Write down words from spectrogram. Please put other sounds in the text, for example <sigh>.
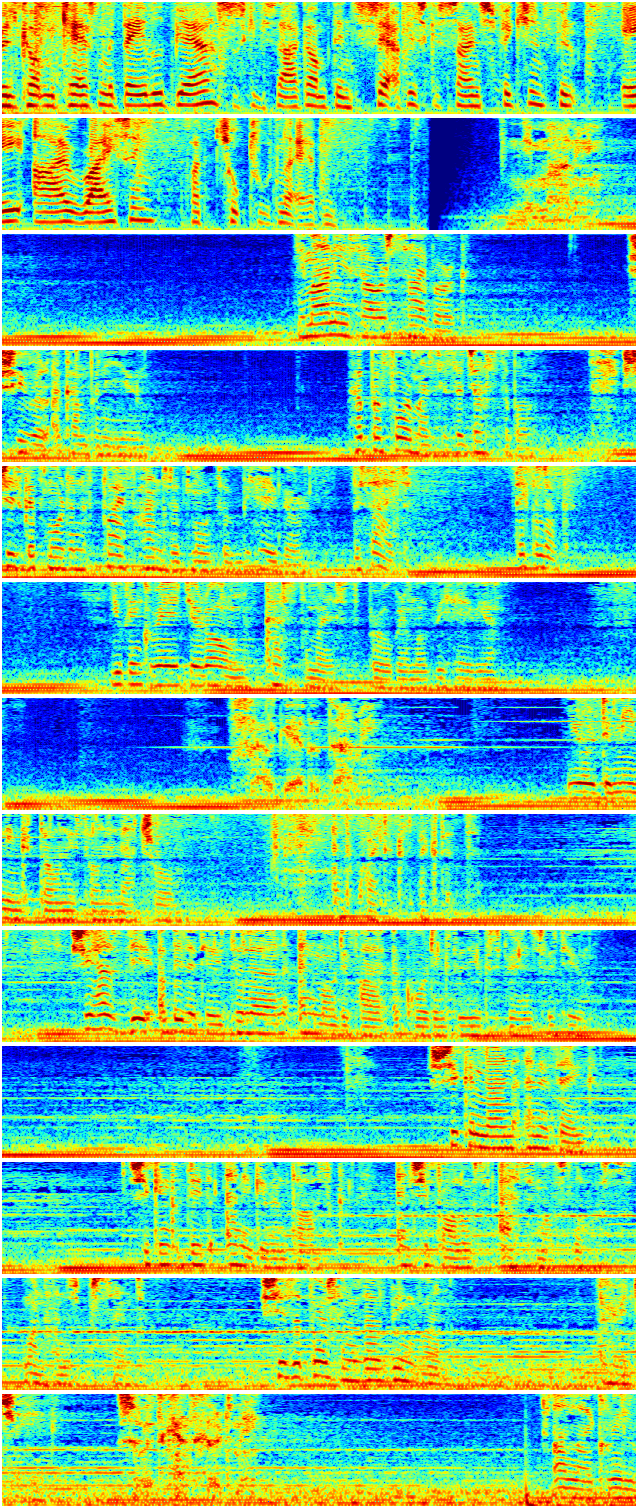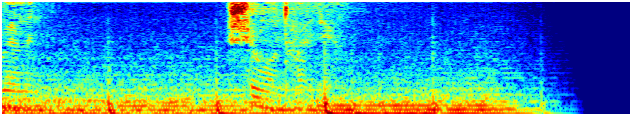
Velkommen i kassen med David Bjerre, så skal vi snakke om den serbiske science fiction film AI Rising fra 2018. Nimani. Nimani is our cyborg. She will accompany you. Her performance is adjustable. She's got more than 500 modes of behavior. Besides, take a look. You can create your own customized program of behavior. I'll get it, dummy. Your demeaning tone is only natural and quite expected. She has the ability to learn and modify according to the experience with you. She can learn anything. She can complete any given task, and she follows Asimov's laws 100%. She's a person without being one. Very intriguing. So it can't hurt me. Unlike real women, she won't hurt you.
